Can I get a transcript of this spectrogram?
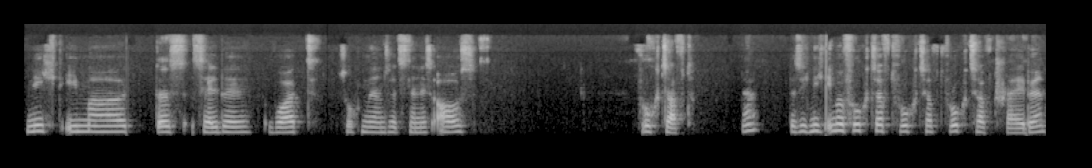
nicht immer dasselbe Wort, suchen wir uns jetzt eines aus, Fruchtsaft. Dass ich nicht immer Fruchtsaft, Fruchtsaft, Fruchtsaft schreibe,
